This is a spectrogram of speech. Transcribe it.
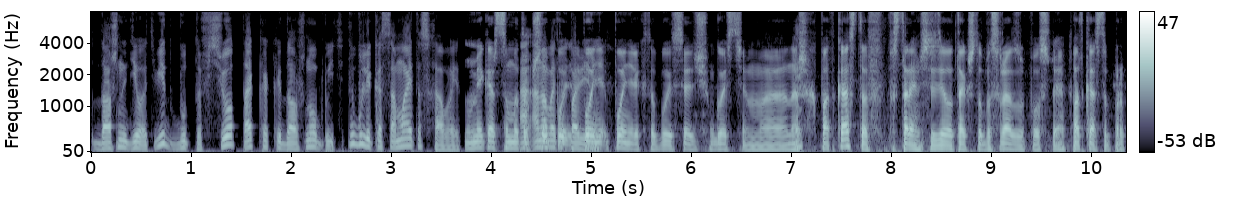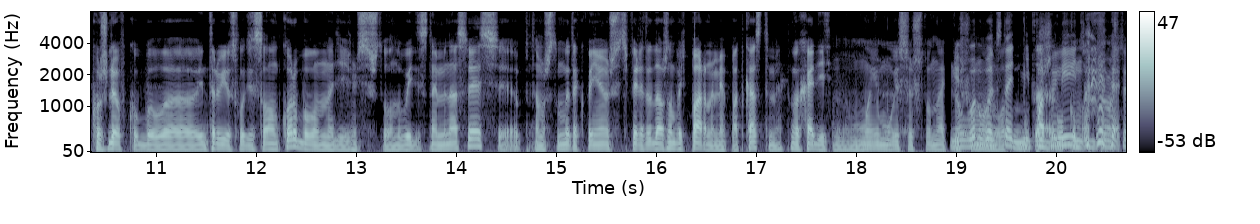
должны делать вид, будто все так, как и должно быть. Публика сама это схавает. Ну, Мне кажется, мы А- только что это по- поня- поняли, кто будет следующим гостем э, наших подкастов. Постараемся сделать так, чтобы сразу после подкаста про Кужлевку было интервью с Владиславом Коробовым. Надеемся, что он выйдет с нами на связь, э, потому что мы так понимаем, что теперь это должно быть парными подкастами выходить. Ну, мы ему, если что, Ну, напишем. вы, вы, он кстати, вот- не да, пожалеете, потому что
